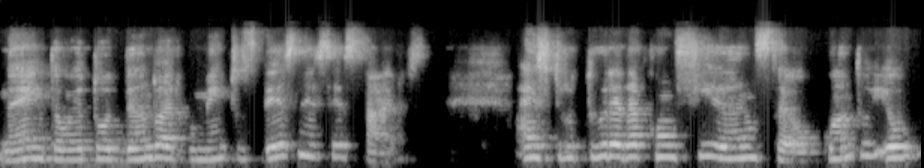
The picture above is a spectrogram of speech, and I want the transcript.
né? Então eu estou dando argumentos desnecessários a estrutura da confiança, o quanto eu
